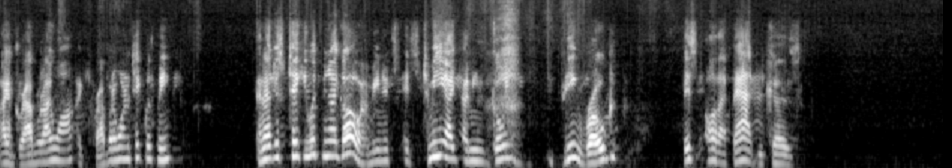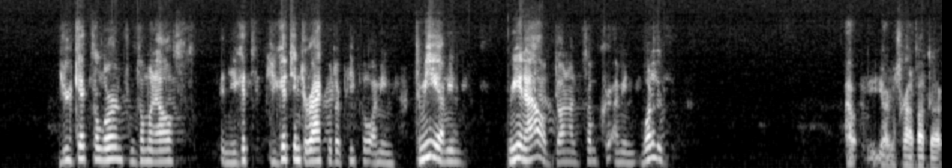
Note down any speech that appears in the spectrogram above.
I grab what I want, I grab what I want to take with me, and I just take it with me and I go. I mean, it's it's to me, I I mean, going being rogue isn't all that bad because you get to learn from someone else and you get you get to interact with other people. I mean, to me, I mean, me and Al have done on some. I mean, one of the. Oh, yeah, I forgot about the.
